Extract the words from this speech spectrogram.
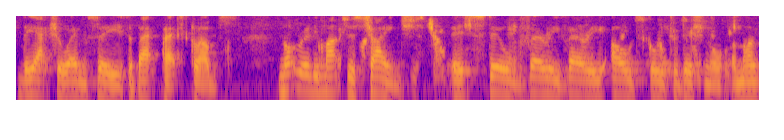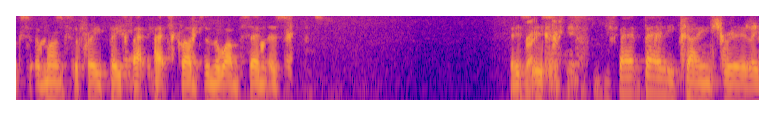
the actual MCs, the backpatch clubs, not really much has changed. It's still very, very old school traditional amongst amongst the three piece backpatch clubs and the one percenters. It's, it's ba- barely changed really.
